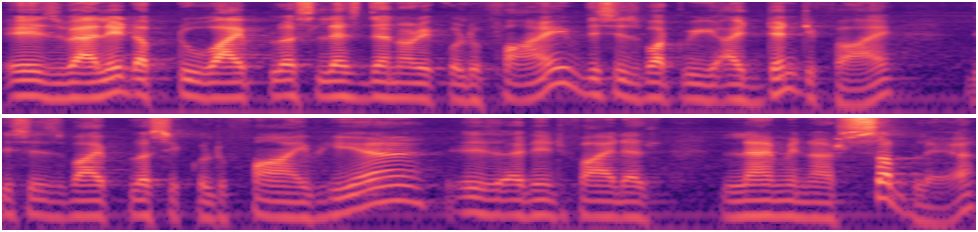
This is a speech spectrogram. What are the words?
is valid up to y plus less than or equal to 5. This is what we identify. This is y plus equal to 5 here. Is identified as laminar sublayer.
